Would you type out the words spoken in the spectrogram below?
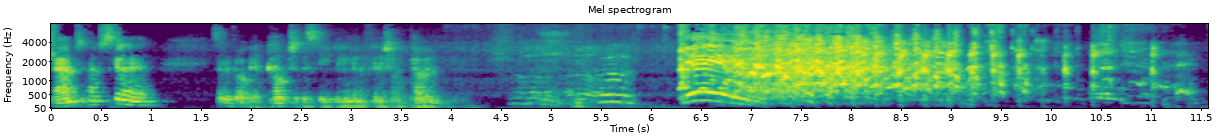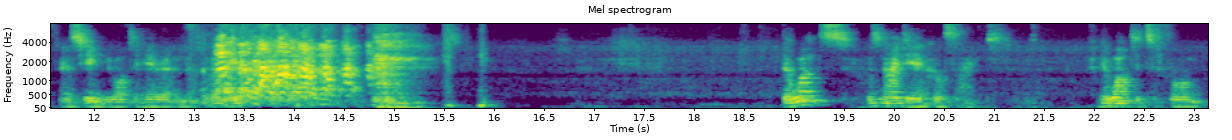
now, I'm just, I'm just going to, so we've got a bit of culture this evening, I'm going to finish on a poem. Yay! assume you want to hear it. There once was an idea called science, and it wanted to form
